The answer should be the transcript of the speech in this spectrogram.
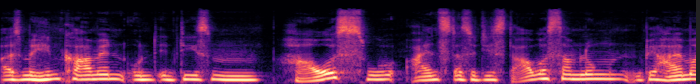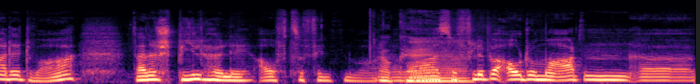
als wir hinkamen und in diesem Haus, wo einst also die Star Wars Sammlung beheimatet war, da eine Spielhölle aufzufinden war. Okay, da war so Flipperautomaten äh,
